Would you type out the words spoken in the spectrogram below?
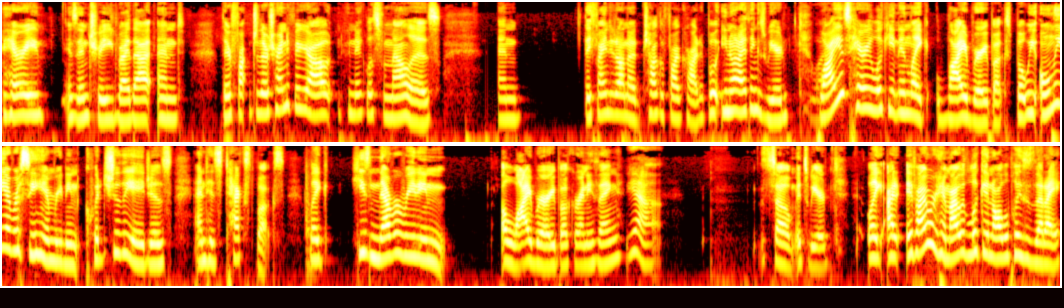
Harry is intrigued by that and they're fi- they're trying to figure out who Nicholas Flamel is and they find it on a chocolate frog card. But you know what I think is weird? What? Why is Harry looking in like library books, but we only ever see him reading Quidditch of the Ages and his textbooks? Like he's never reading a library book or anything. Yeah. so it's weird. Like I, if I were him, I would look in all the places that I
